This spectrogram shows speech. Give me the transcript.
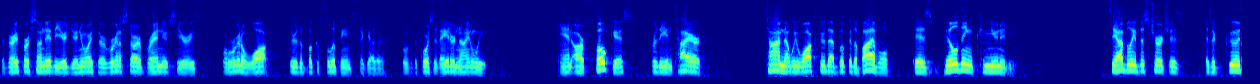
the very first Sunday of the year, January 3rd, we're going to start a brand new series where we're going to walk through the book of Philippians together over the course of eight or nine weeks. And our focus for the entire time that we walk through that book of the Bible is building community. See, I believe this church is, is a good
